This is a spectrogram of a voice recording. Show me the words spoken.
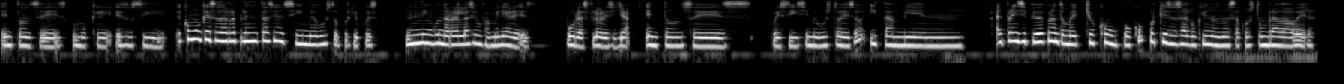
Entonces como que eso sí, eh, como que esa representación sí me gustó porque pues ninguna relación familiar es puras flores y ya. Entonces, pues sí, sí me gustó eso. Y también al principio de pronto me chocó un poco porque eso es algo que uno no está acostumbrado a ver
